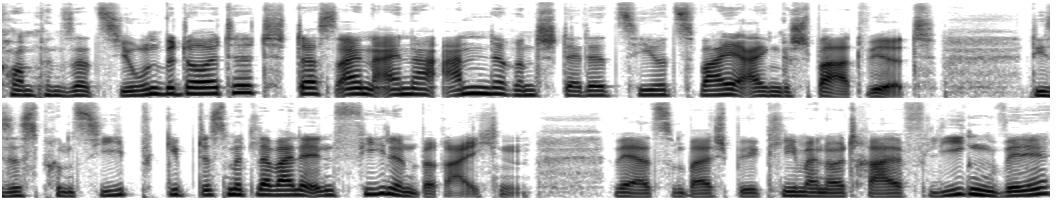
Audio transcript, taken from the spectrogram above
Kompensation bedeutet, dass an einer anderen Stelle CO2 eingespart wird. Dieses Prinzip gibt es mittlerweile in vielen Bereichen. Wer zum Beispiel klimaneutral fliegen will,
